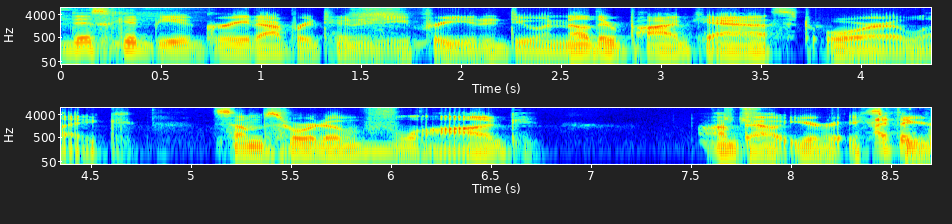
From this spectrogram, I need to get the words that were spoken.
this could be a great opportunity for you to do another podcast or like some sort of vlog about your experience. I think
